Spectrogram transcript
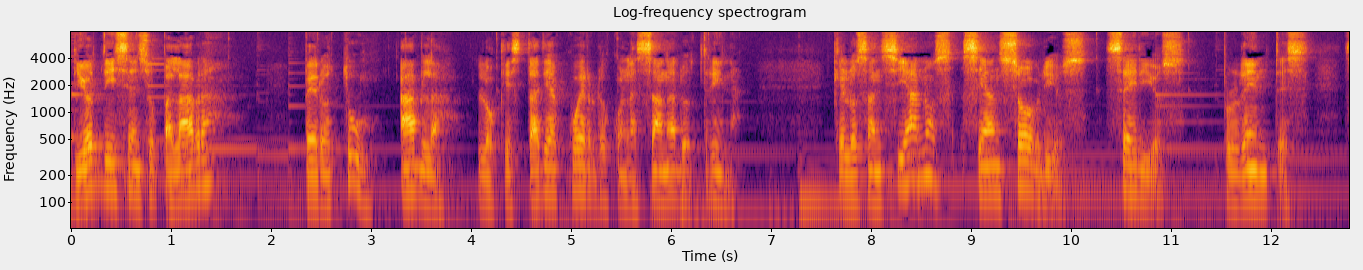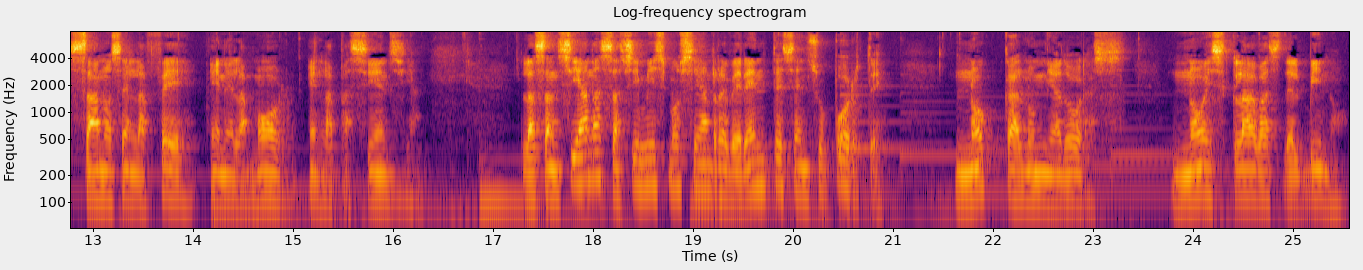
Dios dice en su palabra, pero tú habla lo que está de acuerdo con la sana doctrina, que los ancianos sean sobrios, serios, prudentes, sanos en la fe, en el amor, en la paciencia. Las ancianas asimismo sean reverentes en su porte, no calumniadoras, no esclavas del vino,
